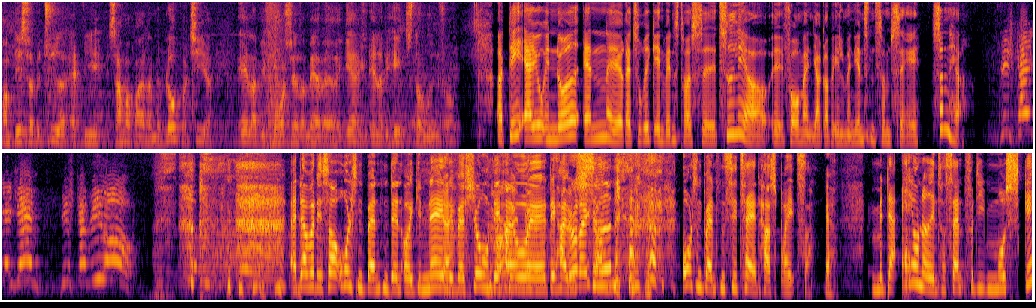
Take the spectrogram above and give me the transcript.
om det så betyder, at vi samarbejder med blå partier, eller vi fortsætter med at være regering, eller vi helt står udenfor. Og det er jo en noget anden øh, retorik end Venstres øh, tidligere øh, formand, Jakob Ellemann Jensen, som sagde sådan her. Vi skal ikke hjem! Vi skal videre! ja, der var det så Olsenbanden, den originale ja. version. Det har jo, øh, det har det jo siden... Olsenbandens citat har spredt sig. Ja. Men der er jo noget interessant, fordi måske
